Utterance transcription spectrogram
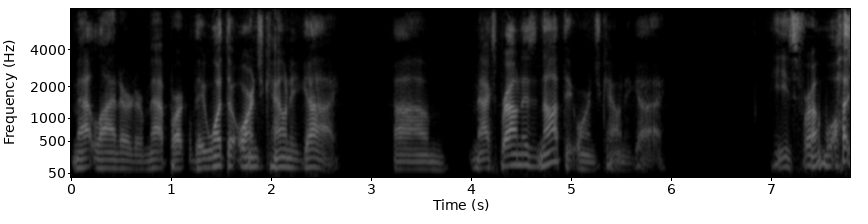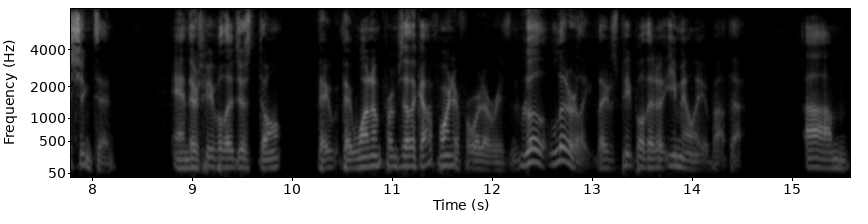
Matt Leinart or Matt Barkley. They want the Orange County guy. Um, Max Browne is not the Orange County guy. He's from Washington. And there's people that just don't, they, they want him from Southern California for whatever reason. Literally, there's people that email you about that. Um,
